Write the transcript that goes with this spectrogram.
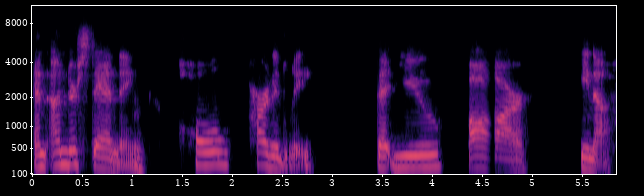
and understanding wholeheartedly that you are enough,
